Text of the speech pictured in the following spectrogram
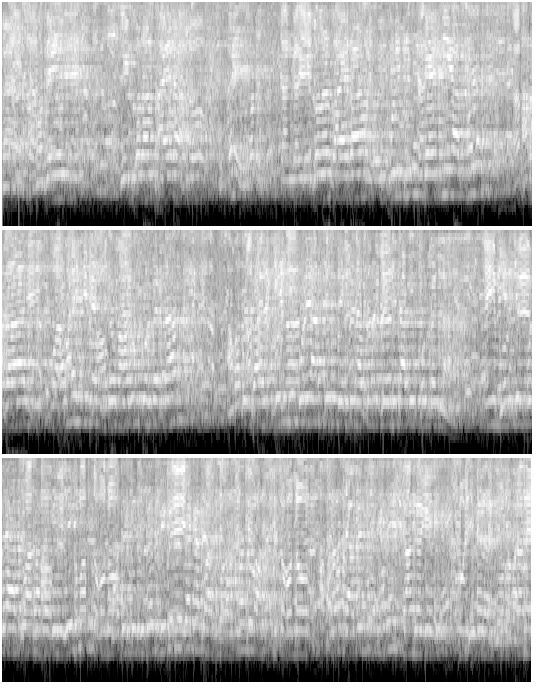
হ্যাঁ, আমাদের শৃঙ্খলার ভাইরা শৃঙ্খলার ভাইরা ওই পলিথিনের ব্যাগ নিয়ে আছে আপনারা সবাই দিবেন কেউ মারুন করবেন না আমাদের বাইরে গেঞ্জি পরে আছে দেখবেন আপনাদের গেঞ্জিটা আগে করবেন না এই মুহূর্তে ওয়াজ মাহফিল সমাপ্ত হলো। এই ওয়াজ মাহফিলটি অনুষ্ঠিত হলো। আপনারা যাবেন যেখানে টাঙ্গাইল শহীদ। অনুষ্ঠানে।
